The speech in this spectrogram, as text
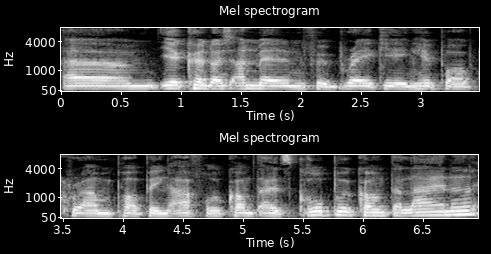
Ähm, ihr könnt euch anmelden für Breaking, Hip-Hop, Crumb, Popping, Afro. Kommt als Gruppe, kommt alleine.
